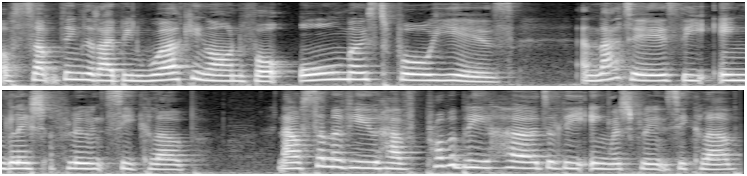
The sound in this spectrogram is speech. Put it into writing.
of something that I've been working on for almost four years, and that is the English Fluency Club. Now, some of you have probably heard of the English Fluency Club,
